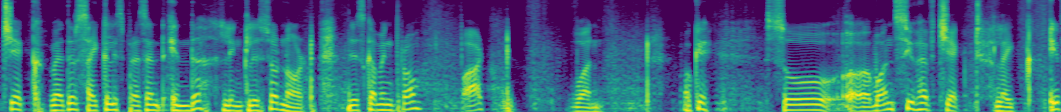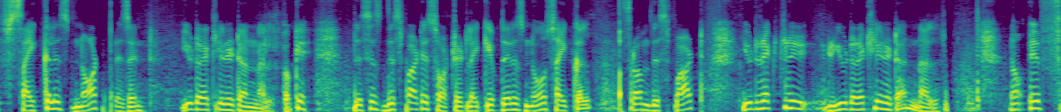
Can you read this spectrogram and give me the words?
check whether cycle is present in the linked list or not. This coming from part 1 okay so uh, once you have checked like if cycle is not present you directly return null okay? This is this part is sorted. Like if there is no cycle from this part you directly you directly return null. Now if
